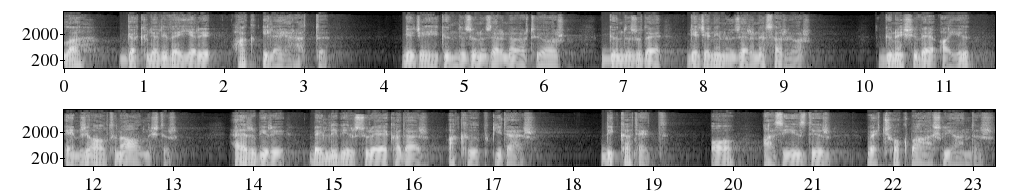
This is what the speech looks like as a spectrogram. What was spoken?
Allah gökleri ve yeri hak ile yarattı. Geceyi gündüzün üzerine örtüyor, gündüzü de gecenin üzerine sarıyor. Güneşi ve ayı emri altına almıştır. Her biri belli bir süreye kadar akıp gider. Dikkat et, O azizdir ve çok bağışlayandır.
